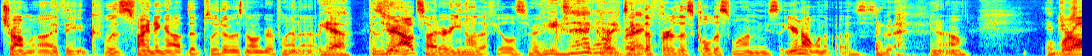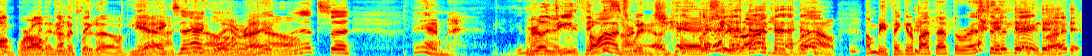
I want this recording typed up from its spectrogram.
trauma, I think, was finding out that Pluto is no longer a planet. yeah, Because if you're an outsider, you know how that feels, right? exactly. You right. take the furthest, coldest one, and you say, "You're not one of us." You know. Interesting We're all- we're all point. I kind of even think- Pluto. Yeah, Yeah, you exactly. know, you right. know? That's uh, man. You know, Really deep you thoughts with Okay. Wesley Rogers. Wow, I'm gonna be thinking about that the rest of the day, bud.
